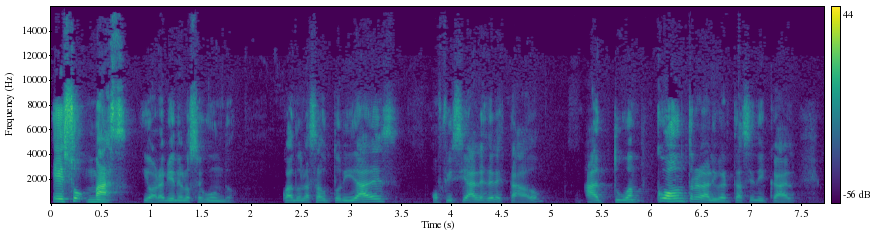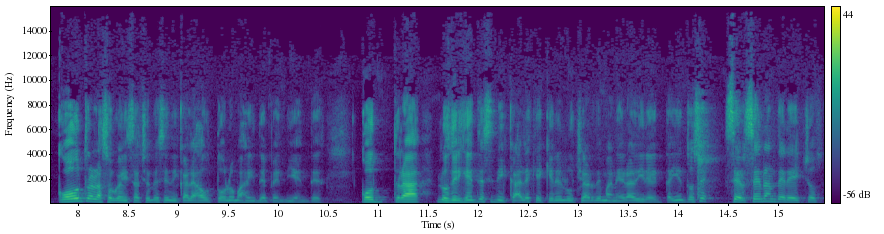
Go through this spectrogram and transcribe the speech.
Eso más, y ahora viene lo segundo, cuando las autoridades oficiales del Estado actúan contra la libertad sindical, contra las organizaciones sindicales autónomas e independientes, contra los dirigentes sindicales que quieren luchar de manera directa. Y entonces cercenan derechos,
